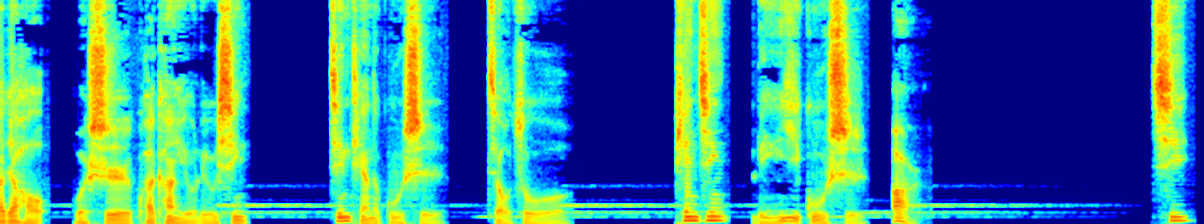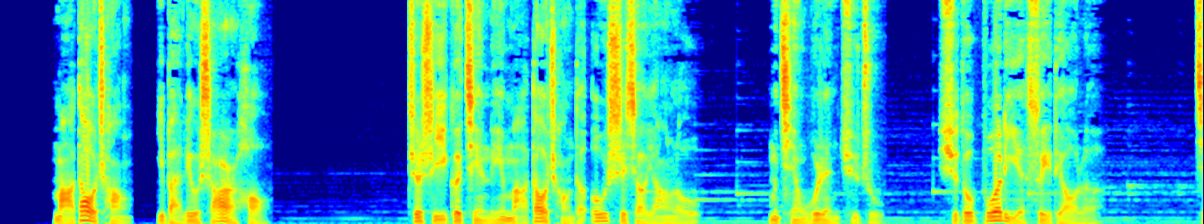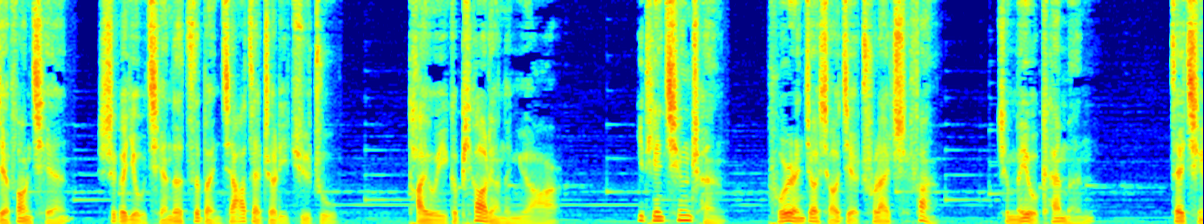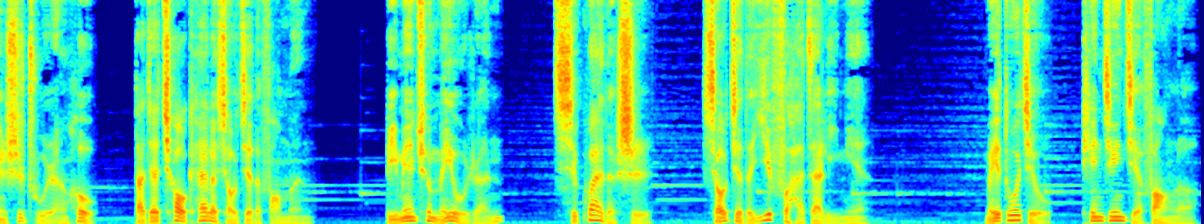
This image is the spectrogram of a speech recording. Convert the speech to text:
大家好，我是快看有流星。今天的故事叫做《天津灵异故事二》。七，马道场一百六十二号。这是一个紧邻马道场的欧式小洋楼，目前无人居住，许多玻璃也碎掉了。解放前是个有钱的资本家在这里居住，他有一个漂亮的女儿。一天清晨，仆人叫小姐出来吃饭，却没有开门。在请示主人后，大家撬开了小姐的房门，里面却没有人。奇怪的是，小姐的衣服还在里面。没多久，天津解放了，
